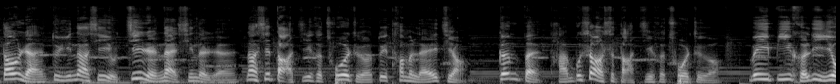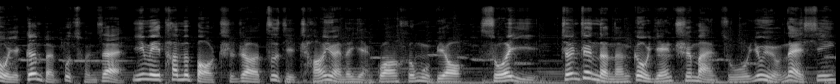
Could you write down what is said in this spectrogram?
当然，对于那些有惊人耐心的人，那些打击和挫折对他们来讲根本谈不上是打击和挫折。威逼和利诱也根本不存在，因为他们保持着自己长远的眼光和目标，所以真正的能够延迟满足，拥有耐心，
